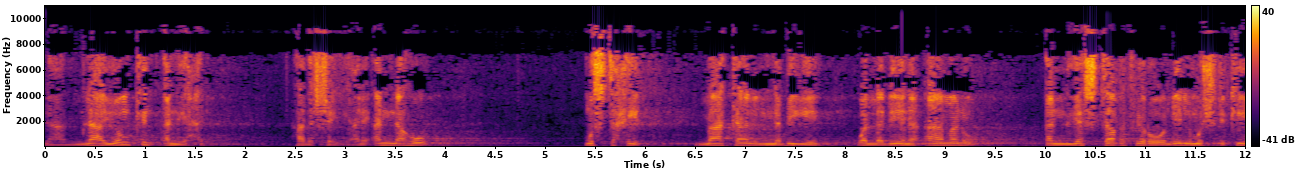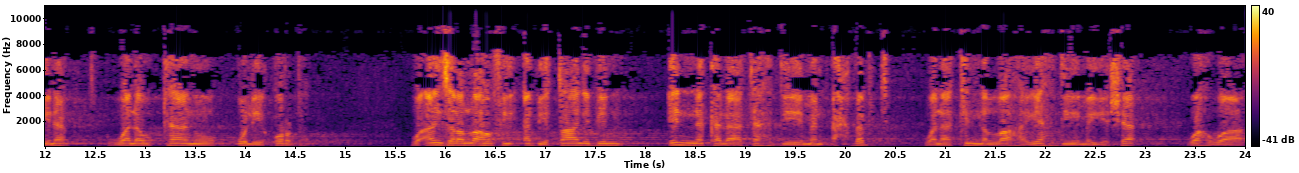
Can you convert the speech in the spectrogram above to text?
نعم لا يمكن أن يحل هذا الشيء. يعني أنه مستحيل. ما كان للنبي والذين آمنوا أن يستغفروا للمشركين ولو كانوا أولي قربى وأنزل الله في أبي طالب إنك لا تهدي من أحببت ولكن الله يهدي من يشاء وهو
